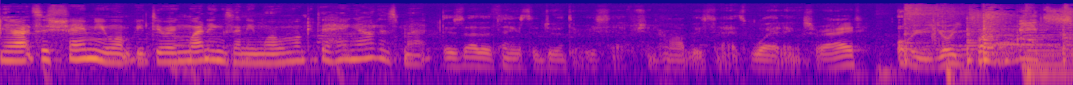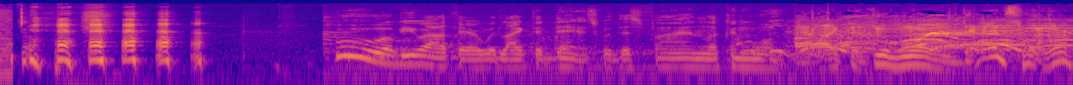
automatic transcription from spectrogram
You know, it's a shame you won't be doing weddings anymore. We won't get to hang out as much. There's other things to do at the reception hall besides weddings, right? Oy, oy, meats. Who of you out there would like to dance with this fine-looking woman? I'd like to do more than dance with her.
